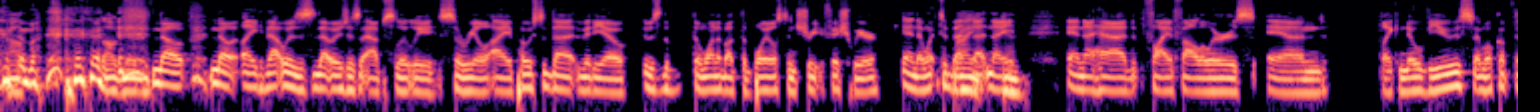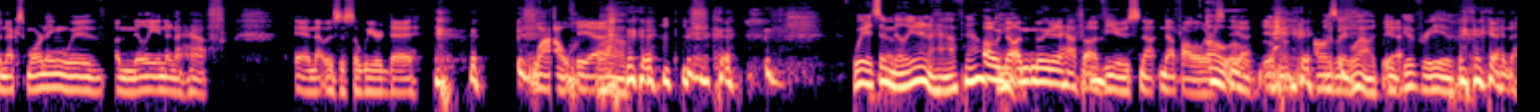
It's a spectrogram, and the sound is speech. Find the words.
Oh, it's all good. no, no, like that was that was just absolutely surreal. I posted that video. It was the the one about the Boylston Street fish weir, and I went to bed Right, that night, yeah. and I had five followers and like no views. I woke up the next morning with a million and a half, and that was just a weird day. Wow. yeah. Wait, it's a million and a half now. Oh no, a million and a half uh, views, not not followers. Oh, oh, yeah, yeah. I was like, "Wow, dude, Yeah. good for you." yeah no.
